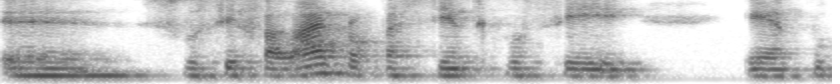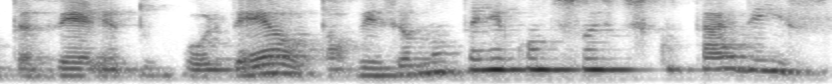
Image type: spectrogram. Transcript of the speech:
é, se você falar para o paciente que você é a puta velha do bordel, talvez eu não tenha condições de escutar isso.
